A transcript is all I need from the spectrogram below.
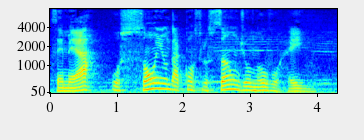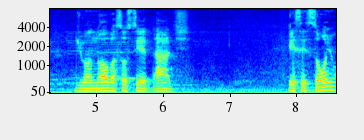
Semear o sonho da construção de um novo reino, de uma nova sociedade. Esse sonho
